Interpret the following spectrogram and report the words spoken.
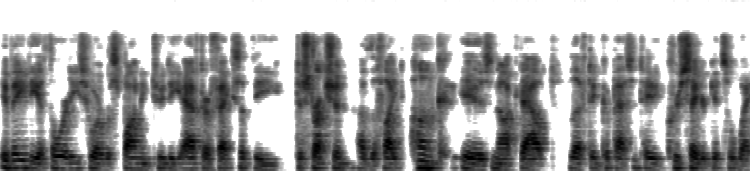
evade the authorities who are responding to the after effects of the destruction of the fight. Hunk is knocked out, left incapacitated. Crusader gets away.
